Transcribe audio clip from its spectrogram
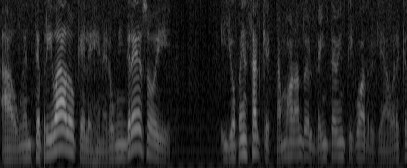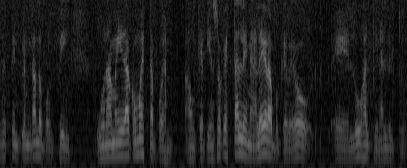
a un ente privado que le genera un ingreso y, y yo pensar que estamos hablando del 2024 y que ahora es que se está implementando por fin una medida como esta, pues aunque pienso que es tarde, me alegra porque veo eh, luz al final del túnel.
